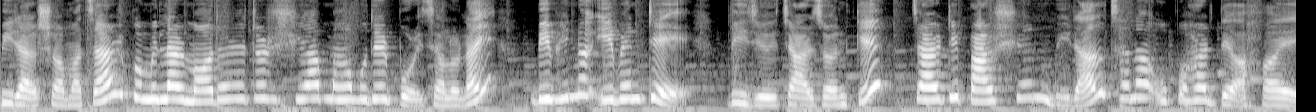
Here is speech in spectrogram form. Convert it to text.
বিড়াল সমাচার, কুমিল্লার মডারেটর শিয়াব মাহমুদের পরিচালনায় বিভিন্ন ইভেন্টে বিজয়ী চারজনকে চারটি পার্সিয়ান বিড়াল ছানা উপহার দেওয়া হয়।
